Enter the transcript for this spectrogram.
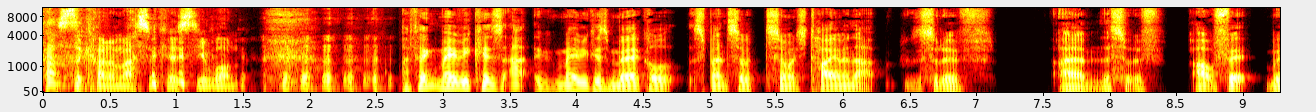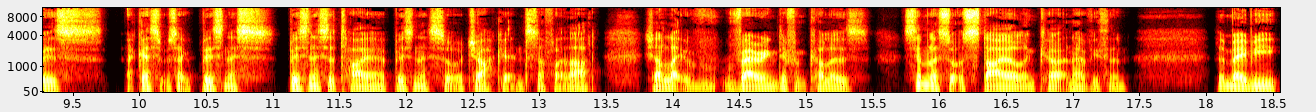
That's the kind of masochist you want. I think maybe because maybe because Merkel spent so so much time in that sort of um, the sort of outfit was I guess it was like business business attire, business sort of jacket and stuff like that. She had like varying different colors, similar sort of style and cut and everything. That maybe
